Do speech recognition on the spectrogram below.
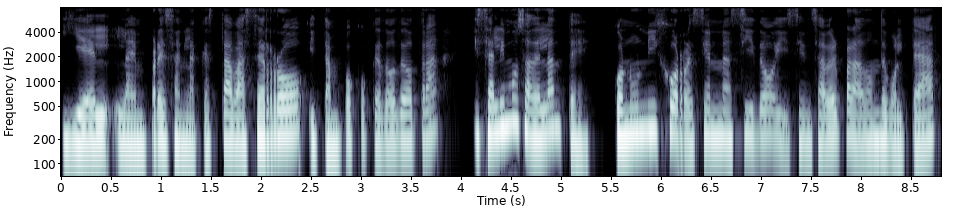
y él, la empresa en la que estaba, cerró y tampoco quedó de otra y salimos adelante con un hijo recién nacido y sin saber para dónde voltear,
